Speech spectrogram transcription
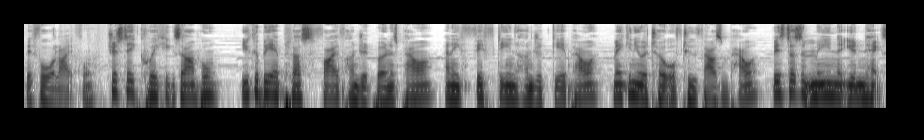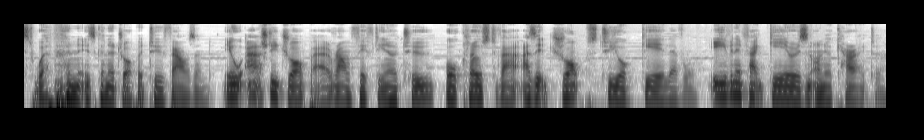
before Lightfall. Just a quick example, you could be a plus 500 bonus power and a 1500 gear power, making you a total of 2000 power. This doesn't mean that your next weapon is going to drop at 2000. It will actually drop at around 1502 or close to that as it drops to your gear level, even if that gear isn't on your character.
